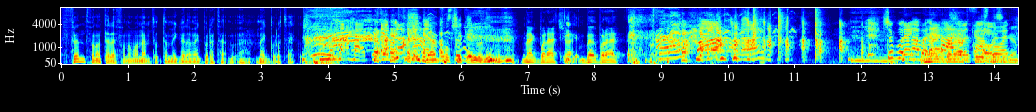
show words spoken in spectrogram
Fönt van a telefonomon, nem tudtam még vele megborotálkozni. hát, nem, fog sikerülni. Megbarátság. Be, barát... Sok volt már igen.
